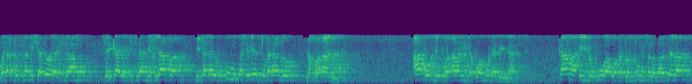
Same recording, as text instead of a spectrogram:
Watakaposimamisha dola ya Kiislamu serikali ya Kiislamu ya khilafa itakayohukumu kwa sheria zitokanazo na Qur'an. Hapo ndio Qur'an itakuwa huda linnas. Kama ilivyokuwa wakati wa Mtume sallallahu alaihi wasallam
